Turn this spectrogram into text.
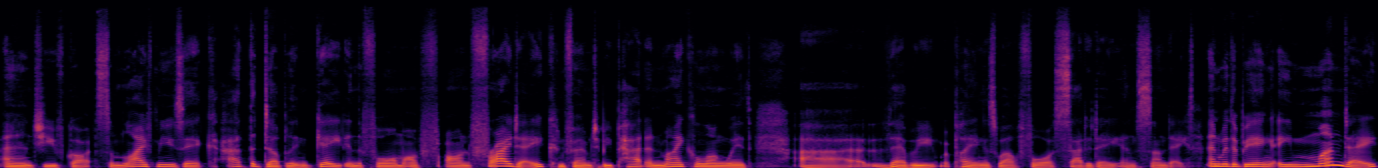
and you've got some live music at the Dublin Gate in the form of on Friday, confirmed to be Pat and Mike, along with uh, they'll be playing as well for Saturday and Sunday. And with it being a Monday,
